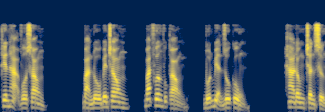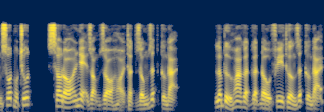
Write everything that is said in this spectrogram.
thiên hạ vô song. Bản đồ bên trong, bát phương phục tòng, bốn biển du cùng. Hà đồng trần sửng sốt một chút, sau đó nhẹ giọng dò hỏi thật giống rất cường đại. Lâm tử hoa gật gật đầu phi thường rất cường đại,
